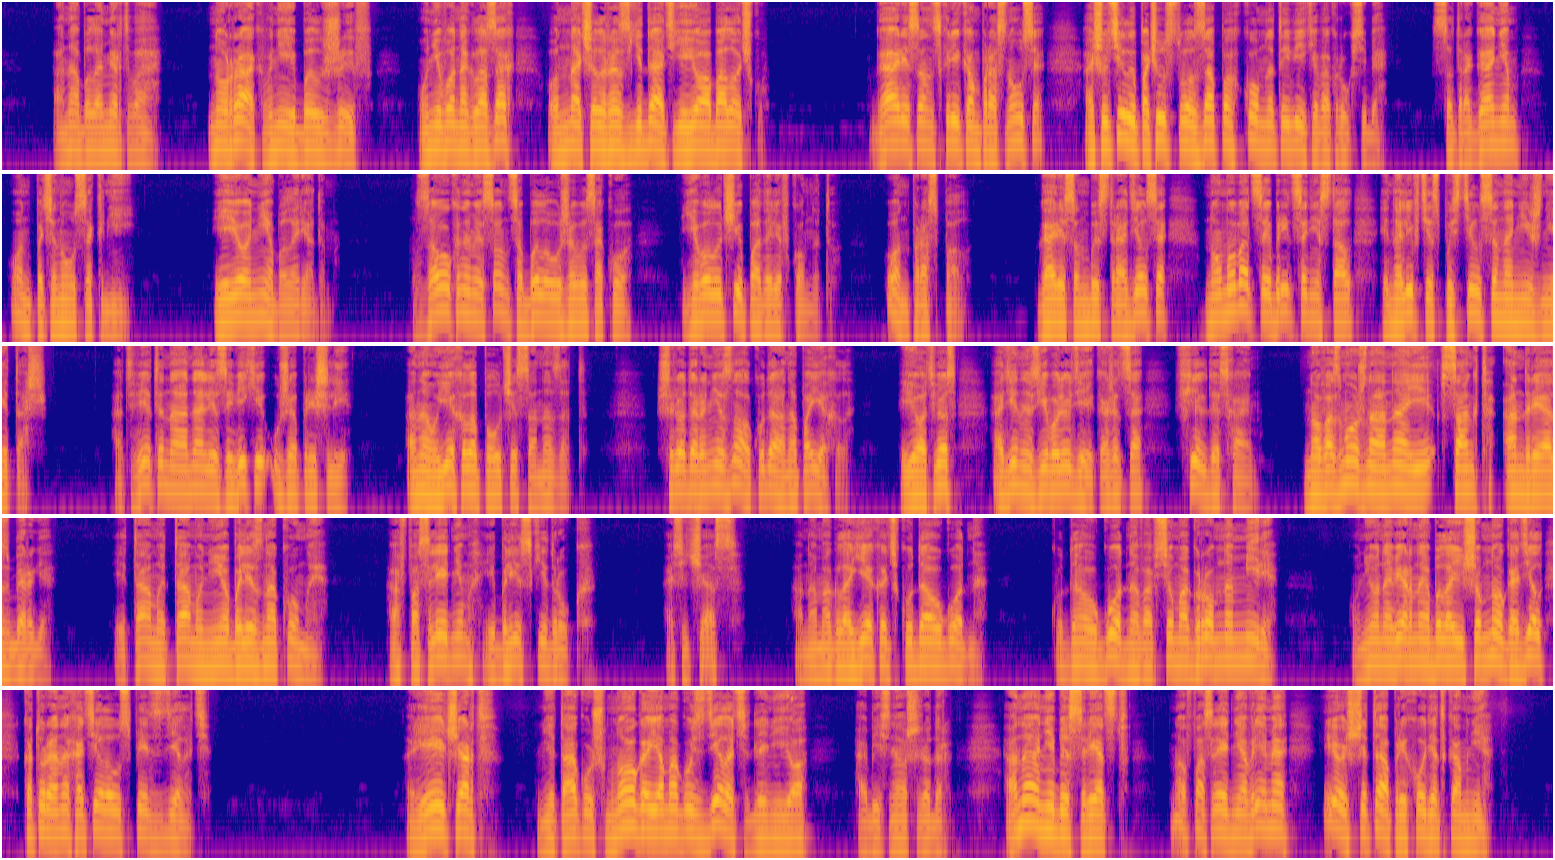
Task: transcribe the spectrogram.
Она была мертва, но рак в ней был жив. У него на глазах он начал разъедать ее оболочку. Гаррисон с криком проснулся, ощутил и почувствовал запах комнаты Вики вокруг себя. С содроганием он потянулся к ней. Ее не было рядом. За окнами солнце было уже высоко, его лучи падали в комнату. Он проспал. Гаррисон быстро оделся, но умываться и бриться не стал и на лифте спустился на нижний этаж. Ответы на анализы Вики уже пришли. Она уехала полчаса назад. Шрёдер не знал, куда она поехала. Ее отвез один из его людей, кажется, в Хильдесхайм. Но, возможно, она и в Санкт-Андреасберге. И там, и там у нее были знакомые. А в последнем и близкий друг. А сейчас она могла ехать куда угодно. Куда угодно во всем огромном мире. У нее, наверное, было еще много дел, которые она хотела успеть сделать. «Ричард «Не так уж много я могу сделать для нее», — объяснял Шрёдер. «Она не без средств, но в последнее время ее счета приходят ко мне.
